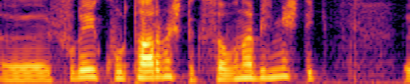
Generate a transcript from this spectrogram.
e, şurayı kurtarmıştık. Savunabilmiştik. E,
